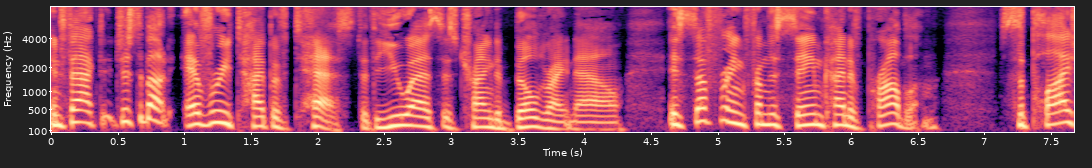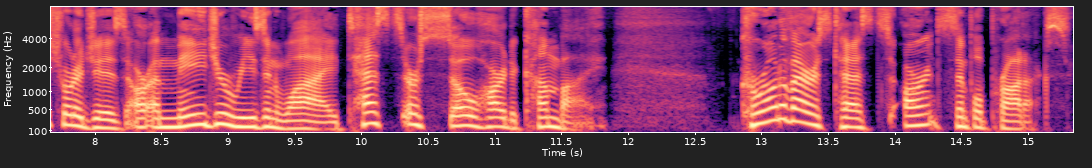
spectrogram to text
In fact, just about every type of test that the US is trying to build right now is suffering from the same kind of problem. Supply shortages are a major reason why tests are so hard to come by. Coronavirus tests aren't simple products.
